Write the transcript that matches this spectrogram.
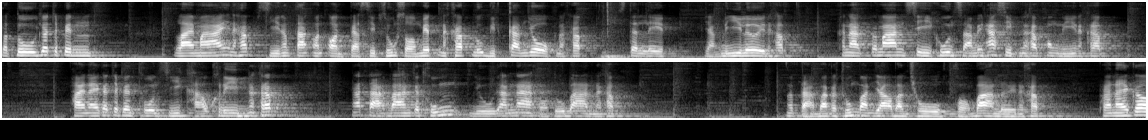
ประตูก็จะเป็นลายไม้นะครับ สีน้ำตาลอ่อนๆ 80 สูง 2 เมตรนะครับลูกบิดก้านโยกนะครับสแตนเลสอย่างดีเลยนะครับ ขนาดประมาณ4คูณ3เมตร50นะครับห้องนี้นะครับ ภายในก็จะเป็นโทนสีขาวครีมนะครับ หน้าต่างบานกระทุ้งอยู่ด้านหน้าของตัวบ้านนะครับ หน้าต่างบานกระทุ้งบานยาวบานโชว์ของบ้านเลยนะครับ ภายในก็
